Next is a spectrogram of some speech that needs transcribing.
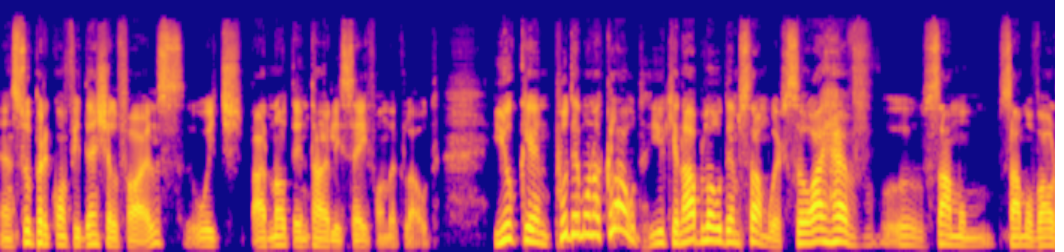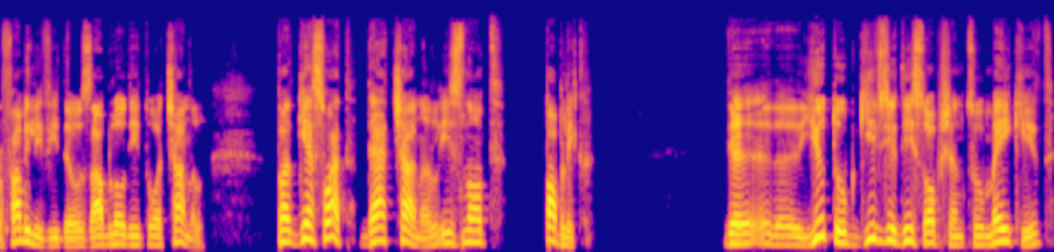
and super confidential files, which are not entirely safe on the cloud, you can put them on a cloud. You can upload them somewhere. So I have uh, some some of our family videos uploaded to a channel, but guess what? That channel is not public the, the YouTube gives you this option to make it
